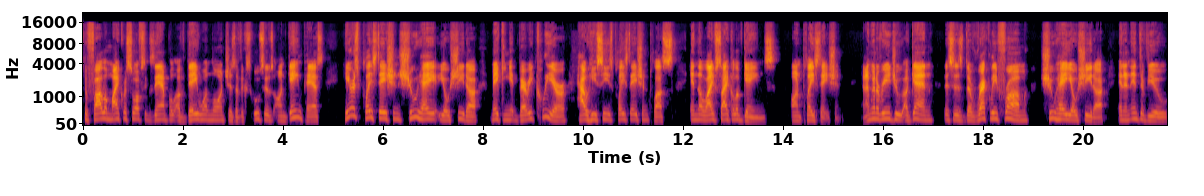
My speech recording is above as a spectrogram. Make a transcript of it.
to follow Microsoft's example of day one launches of exclusives on Game Pass, here's PlayStation Shuhei Yoshida making it very clear how he sees PlayStation Plus in the life cycle of games on PlayStation. And I'm going to read you again. This is directly from Shuhei Yoshida in an interview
